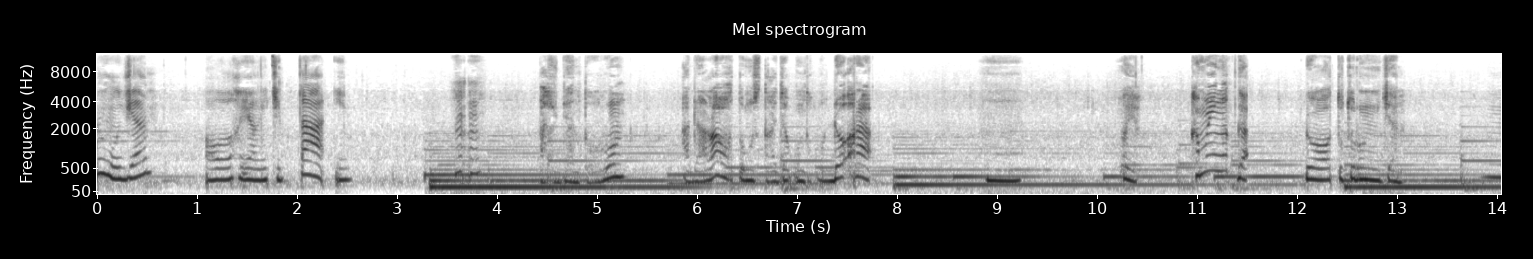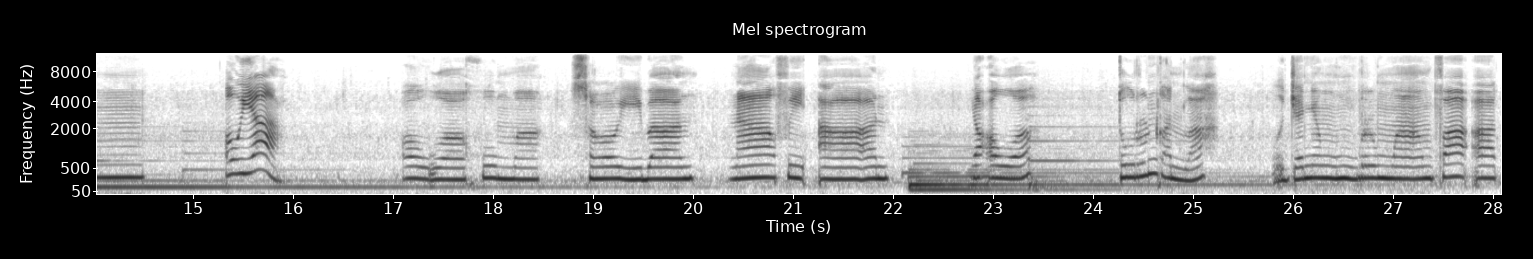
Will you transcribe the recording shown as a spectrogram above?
Kan hujan Allah yang ciptain. Pas hujan turun, adalah waktu mustajab untuk berdoa. Hmm. Oh ya, kamu ingat gak doa waktu turun hujan? Hmm. Oh ya. Allahumma soiban nafian. Ya Allah, turunkanlah hujan yang bermanfaat.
